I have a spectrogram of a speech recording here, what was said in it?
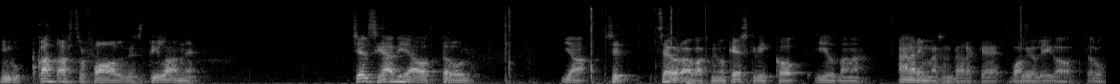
niin kuin katastrofaalinen se tilanne. Chelsea häviää ottelun ja sitten seuraavaksi niin on keskiviikko-iltana äärimmäisen tärkeä valioliigaottelu.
